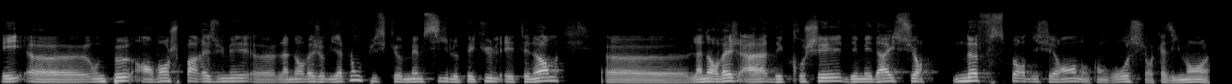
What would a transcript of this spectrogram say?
Et euh, on ne peut en revanche pas résumer euh, la Norvège au biathlon, puisque même si le pécule est énorme, euh, la Norvège a décroché des médailles sur neuf sports différents, donc en gros sur quasiment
